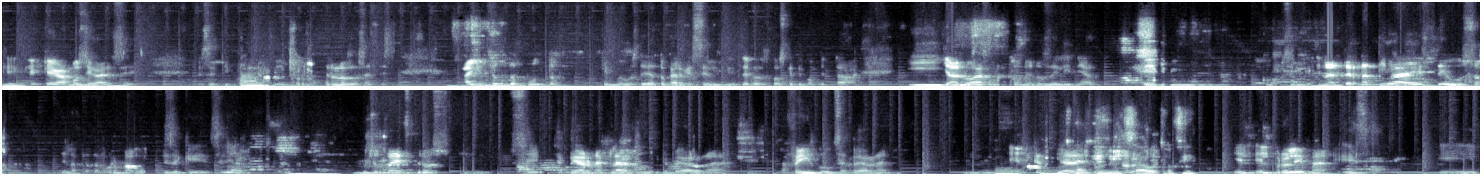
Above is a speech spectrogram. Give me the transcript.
que, que, hagamos llegar ese, ese tipo de, información a los docentes. Hay un segundo punto que me gustaría tocar, que es el de los dos que te comentaba, y ya lo has más o menos delineado. En, en alternativa a este uso de la plataforma, desde que se dieron muchos maestros eh, se, se, apegaron a Classroom, se apegaron a, a, Facebook, se apegaron a el, el, problema es eh,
